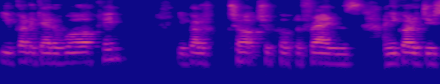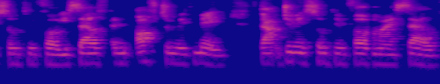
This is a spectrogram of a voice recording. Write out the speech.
you've got to get a walk in. You've got to talk to a couple of friends, and you've got to do something for yourself. And often with me, that doing something for myself,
